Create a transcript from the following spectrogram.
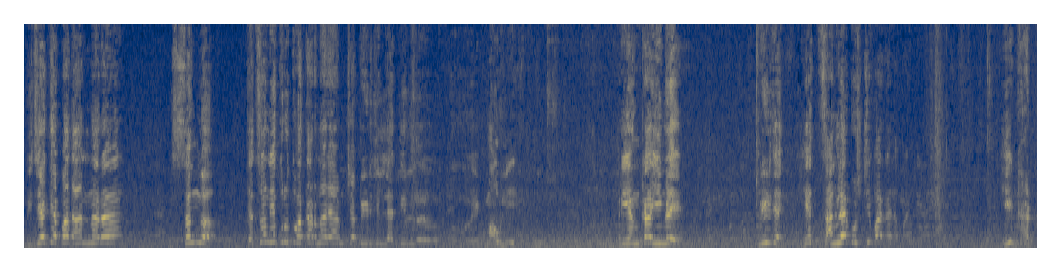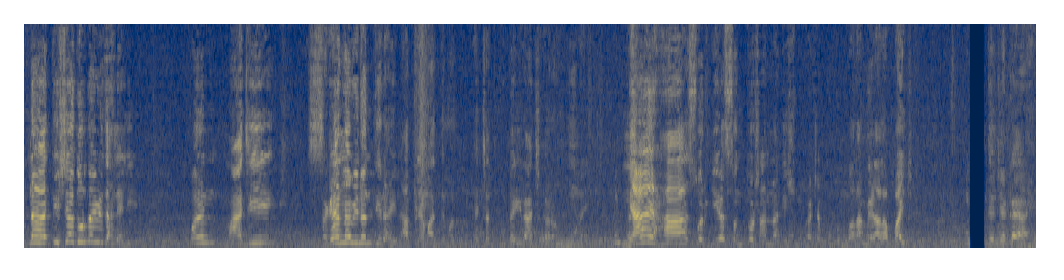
विजेतेपद आणणारं संघ त्याचं नेतृत्व करणारे आमच्या बीड जिल्ह्यातील एक माऊली आहे. प्रियंका इंगळे. बीड हे चांगल्या गोष्टी बघायला पाहिजे. ही घटना अतिशय दुर्दैवी झालेली आहे. पण माझी सगळ्यांना विनंती राहील आपल्या माध्यमातून ह्याच्यात कुठंही राजकारण होऊ नये. न्याय हा स्वर्गीय संतोष अण्णा देशमुखाच्या कुटुंबाला मिळाला पाहिजे. ते जे काय आहे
